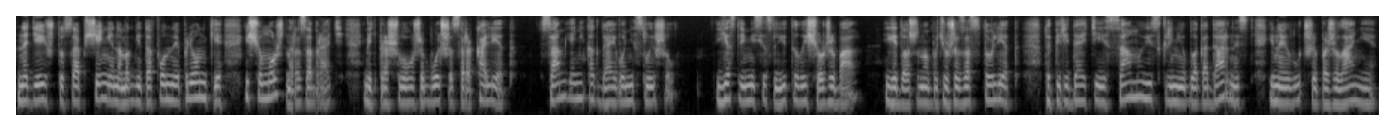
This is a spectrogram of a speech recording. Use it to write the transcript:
Надеюсь, что сообщение на магнитофонной пленке еще можно разобрать, ведь прошло уже больше 40 лет. Сам я никогда его не слышал. Если миссис Литл еще жива, ей должно быть уже за сто лет, то передайте ей самую искреннюю благодарность и наилучшие пожелания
